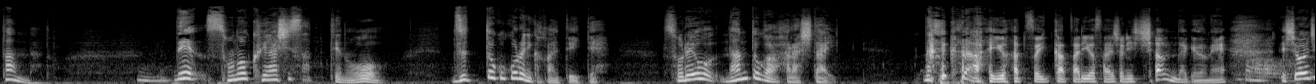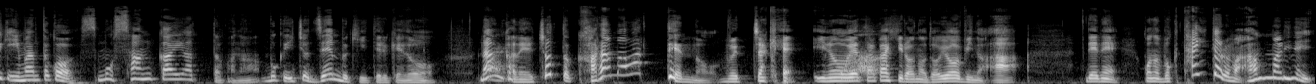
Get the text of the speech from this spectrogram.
たんだと。うんで、その悔しさってのをずっと心に抱えていて、それをなんとか晴らしたい。だからああいう熱い語りを最初にしちゃうんだけどね。で正直今んとこ、もう3回あったかな僕一応全部聞いてるけど、なんかね、ちょっと空回ってんの。ぶっちゃけ。井上貴博の土曜日のあ。でね、この僕タイトルもあんまりね、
